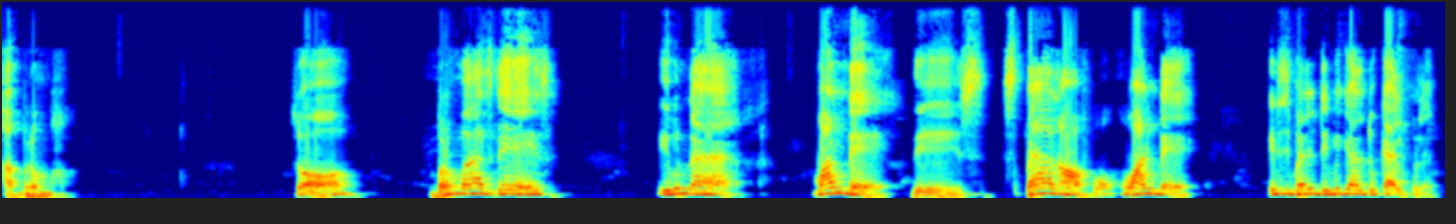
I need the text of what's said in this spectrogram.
of Brahma. So, Brahma's days, even uh, one day, the span of one day, it is very difficult to calculate.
